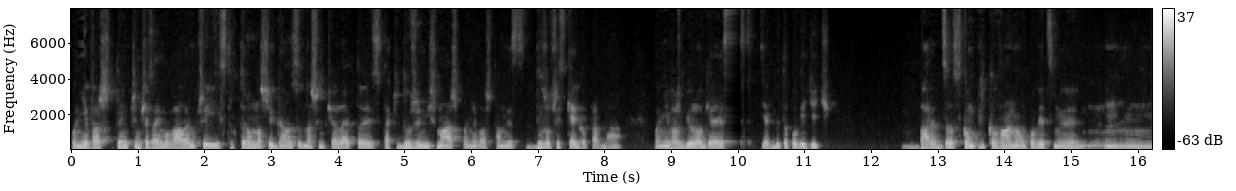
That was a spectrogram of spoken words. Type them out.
Ponieważ tym, czym się zajmowałem, czyli strukturą naszych gąsów w naszym ciele, to jest taki duży miszmasz, ponieważ tam jest dużo wszystkiego, prawda? Ponieważ biologia jest, jakby to powiedzieć, bardzo skomplikowaną, powiedzmy, mm,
